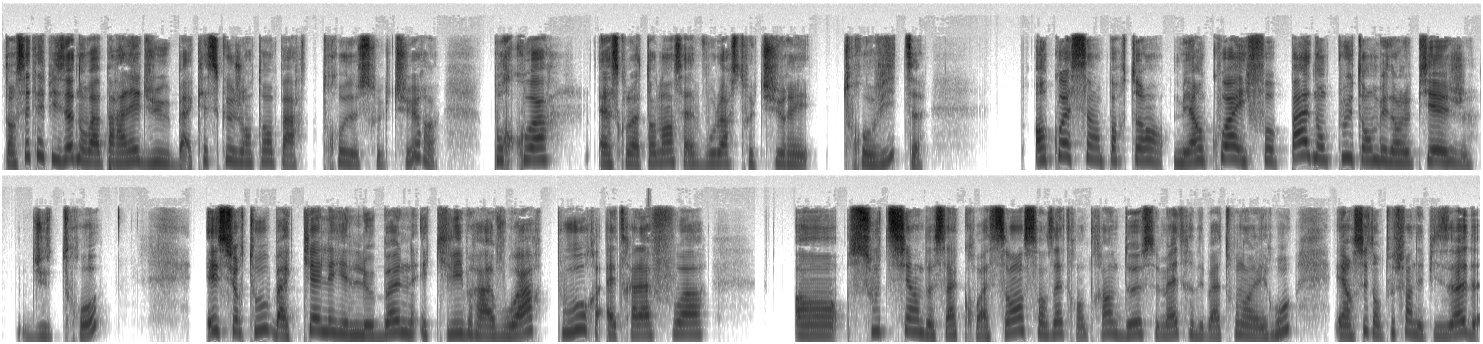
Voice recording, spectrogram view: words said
dans cet épisode, on va parler du bah, qu'est-ce que j'entends par trop de structure Pourquoi est-ce qu'on a tendance à vouloir structurer trop vite? En quoi c'est important, mais en quoi il faut pas non plus tomber dans le piège du trop? Et surtout, bah, quel est le bon équilibre à avoir pour être à la fois en soutien de sa croissance sans être en train de se mettre des bâtons dans les roues. Et ensuite, en toute fin d'épisode,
